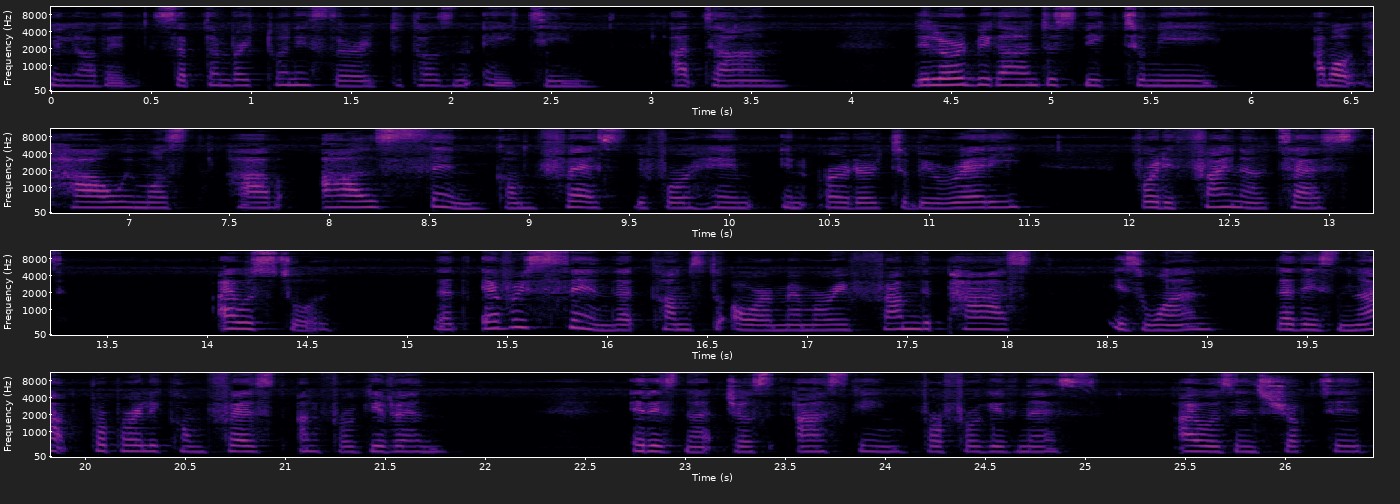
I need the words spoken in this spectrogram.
Beloved, September 23rd, 2018, at dawn, the Lord began to speak to me about how we must have all sin confessed before Him in order to be ready for the final test. I was told that every sin that comes to our memory from the past is one that is not properly confessed and forgiven. It is not just asking for forgiveness, I was instructed,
